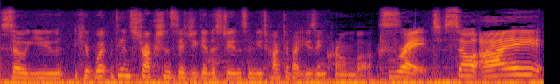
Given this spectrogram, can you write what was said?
so you here, what the instructions did you give the students, and you talked about using Chromebooks. Right. So I,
